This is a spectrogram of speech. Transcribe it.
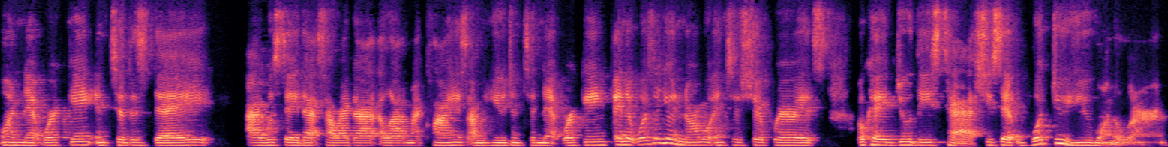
on networking and to this day I would say that's how I got a lot of my clients. I'm huge into networking. And it wasn't your normal internship where it's, okay, do these tasks. She said, what do you want to learn?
